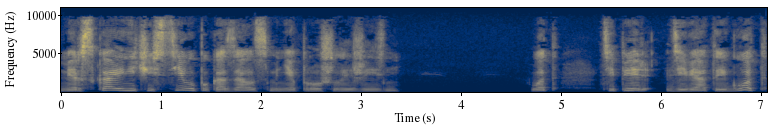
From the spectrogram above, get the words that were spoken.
Мирская нечестиво показалась мне прошлая жизнь. Вот теперь девятый год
